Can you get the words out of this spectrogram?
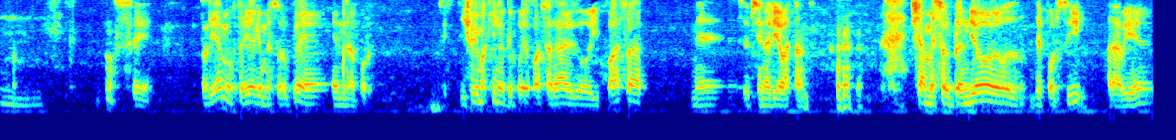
Mm, No sé. En realidad me gustaría que me sorprenda, porque si yo imagino que puede pasar algo y pasa, me decepcionaría bastante. ya me sorprendió de por sí, para bien,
